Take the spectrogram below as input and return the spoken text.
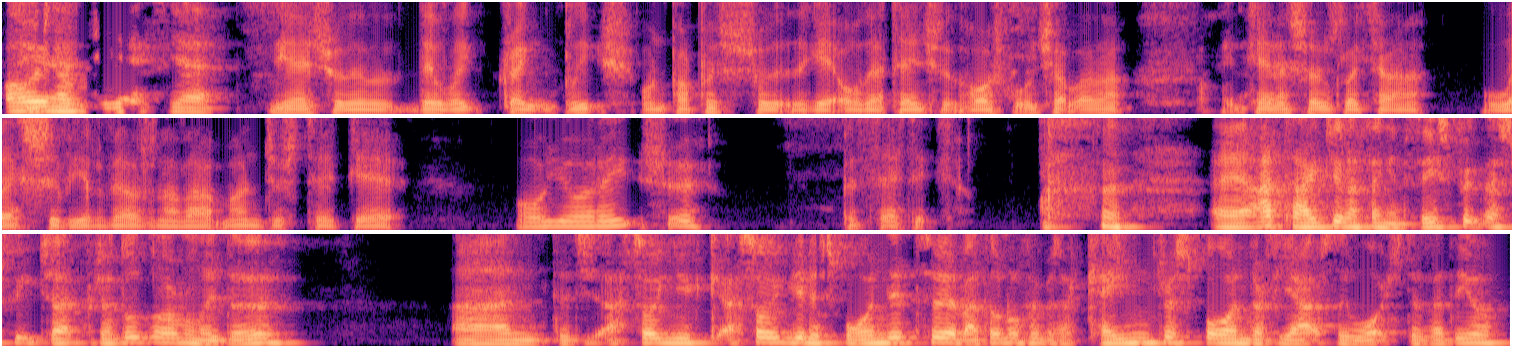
Oh Seems yeah, yes, yeah. Yeah, so they'll they'll like drink bleach on purpose so that they get all the attention at the hospital and shit like that. It kind of sounds like a less severe version of that, man, just to get. Oh, you're all right, Sue? Pathetic. uh, I tagged you in a thing on Facebook this week, Jack, which I don't normally do. And did you, I saw you. I saw you responded to it. But I don't know if it was a kind response or if you actually watched the video.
